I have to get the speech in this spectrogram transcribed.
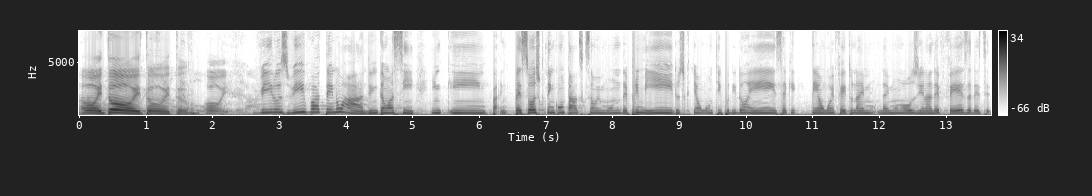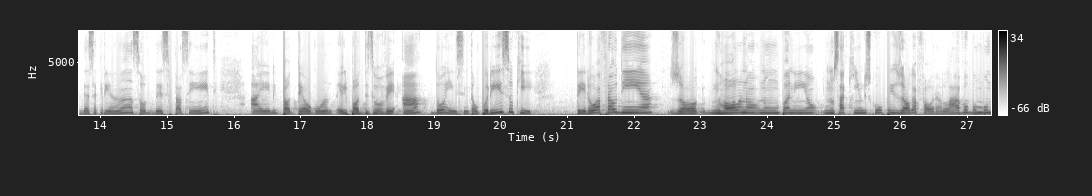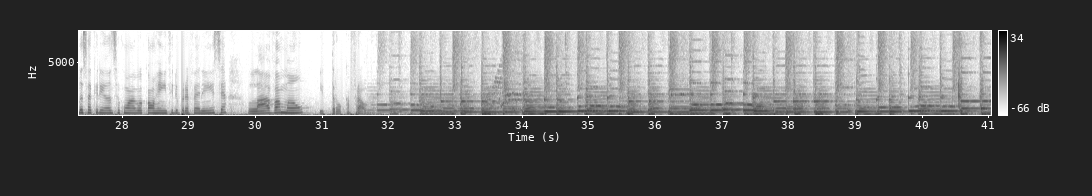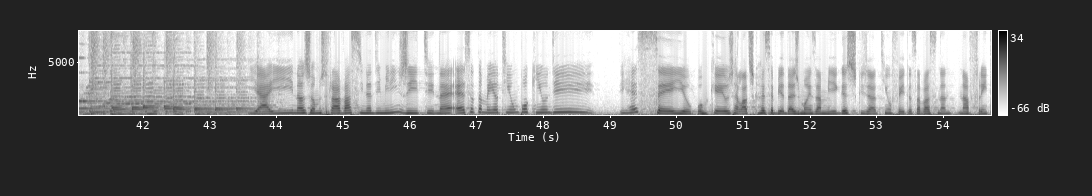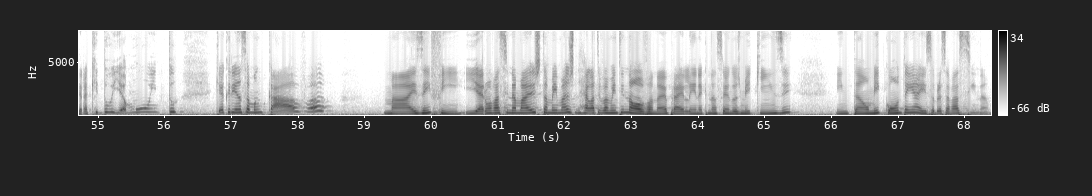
Oito, oito, oito. Oito vírus vivo atenuado. Então, assim, em, em, pessoas que têm contatos que são imunodeprimidos, que têm algum tipo de doença, que tem algum efeito na, na imunologia, na defesa desse, dessa criança ou desse paciente, aí ele pode ter alguma, ele pode desenvolver a doença. Então, por isso que tirou a fraldinha, joga, enrola no, num paninho, num saquinho, desculpa, e joga fora. Lava o bumbum dessa criança com água corrente de preferência, lava a mão e troca a fralda. Aí nós vamos para a vacina de meningite, né? Essa também eu tinha um pouquinho de de receio, porque os relatos que eu recebia das mães amigas que já tinham feito essa vacina na frente era que doía muito, que a criança mancava. Mas, enfim, e era uma vacina mais também mais relativamente nova, né, para a Helena que nasceu em 2015. Então, me contem aí sobre essa vacina.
